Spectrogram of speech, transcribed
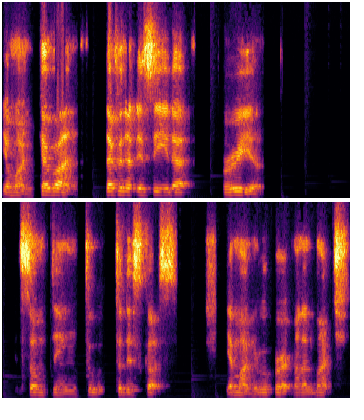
Yeah, man, Kevin, definitely see that for real. Something to to discuss. Yeah, man, Rupert, man of the match.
